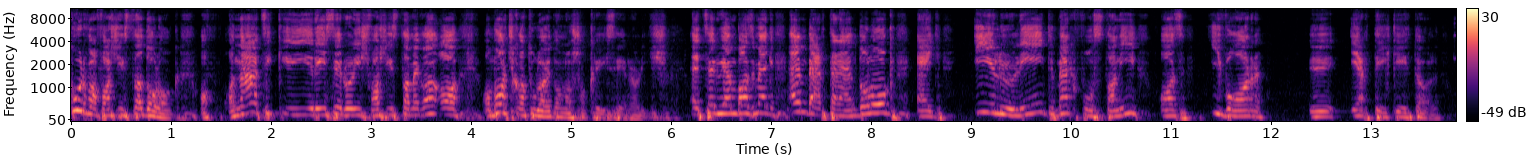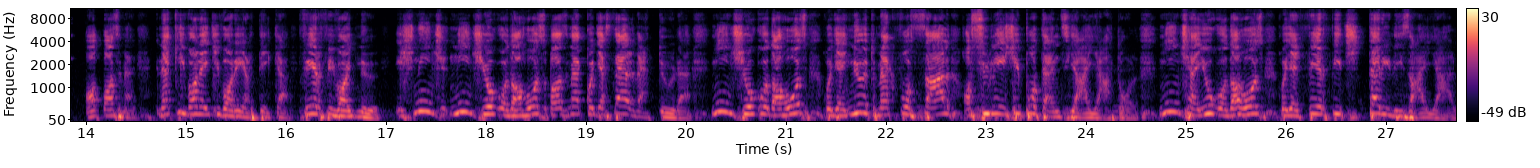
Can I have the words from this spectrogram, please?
Kurva fasiszta dolog. A, a nácik részéről is fasiszta, meg a, a, a macska tulajdonosok részéről is. Egyszerűen az meg embertelen dolog egy élő lényt megfosztani az ivar ö, értékétől. A, az meg. Neki van egy ivar értéke. Férfi vagy nő. És nincs, nincs jogod ahhoz, az meg, hogy ezt elvett tőle. Nincs jogod ahhoz, hogy egy nőt megfosszál a szülési potenciáljától. Nincsen jogod ahhoz, hogy egy férfit sterilizáljál.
